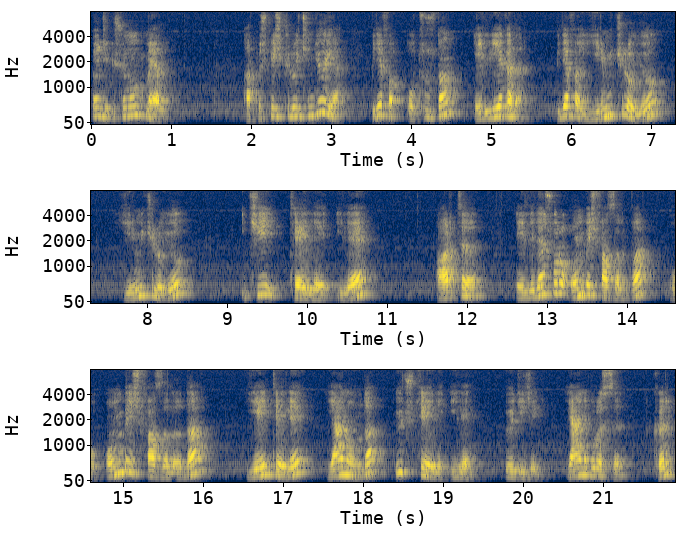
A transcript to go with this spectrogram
önceki şunu unutmayalım. 65 kilo için diyor ya bir defa 30'dan 50'ye kadar bir defa 20 kiloyu 20 kiloyu 2 TL ile artı 50'den sonra 15 fazlalık var. O 15 fazlalığı da YTL yani onu da 3 TL ile ödeyecek. Yani burası 40,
